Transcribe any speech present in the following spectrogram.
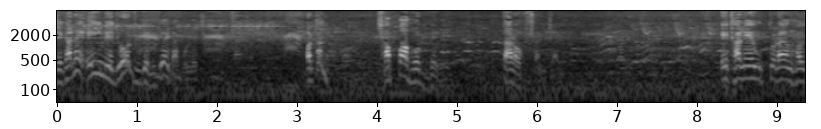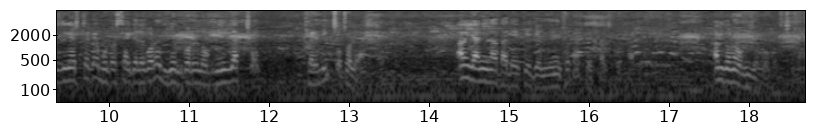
সেখানে এই মেজো ঢুকে ঢুকে এটা বলেছে অর্থাৎ ছাপ্পা ভোট দেবে তার অপশন চাই। এখানে উত্তরায়ণ হাউজিং এস্টেটে মোটর সাইকেলে করে দুজন করে লোক নিয়ে যাচ্ছে ছেড়ে দিচ্ছে চলে আসছে। আমি জানি না তাদেরকে জেনুইন ভোটার টেস্টাস কোথায় আমি কোনো অভিযোগও করছি না।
